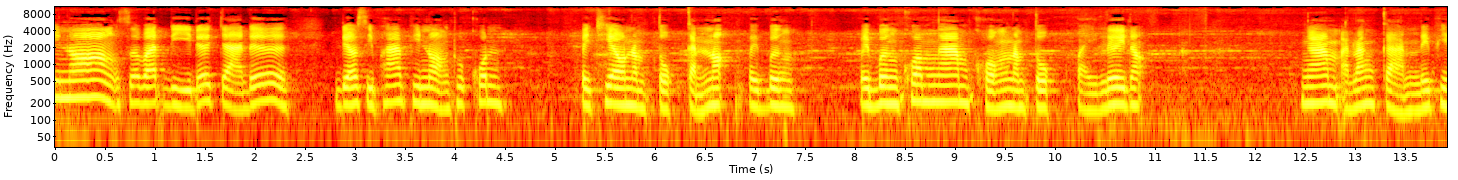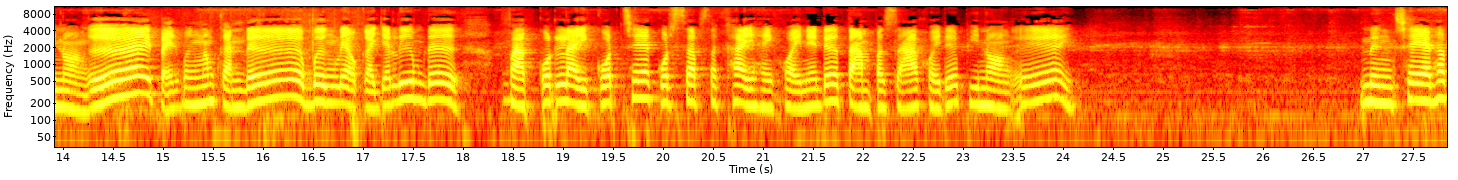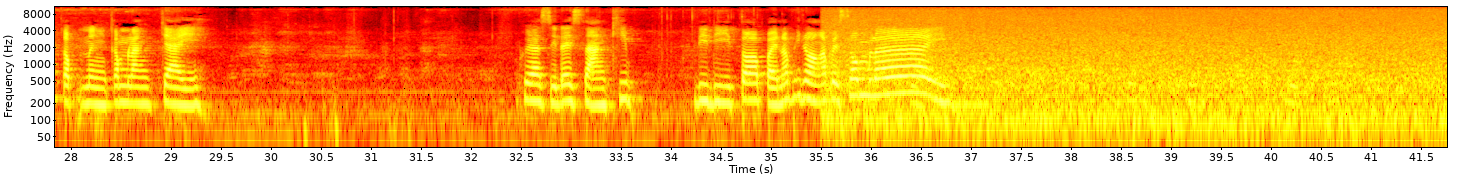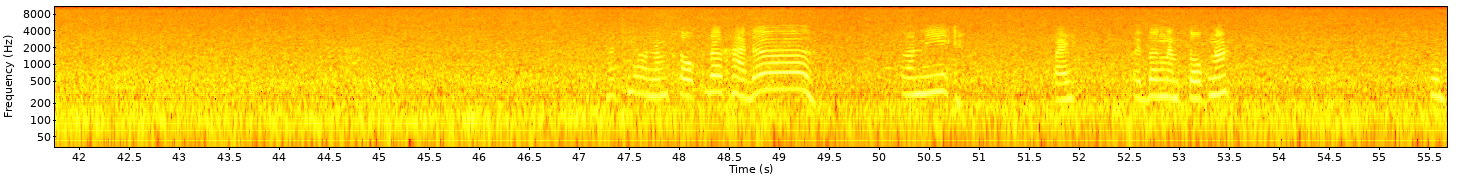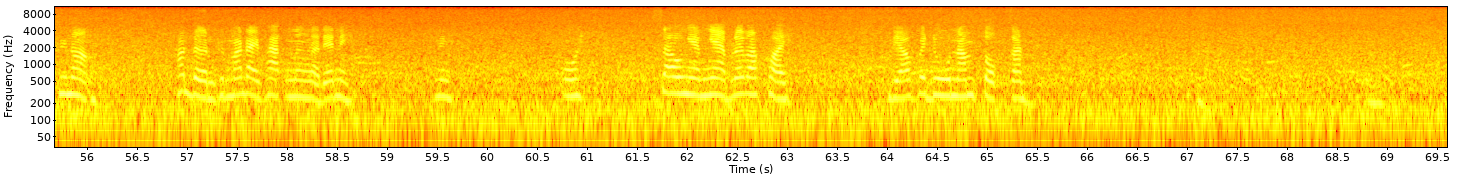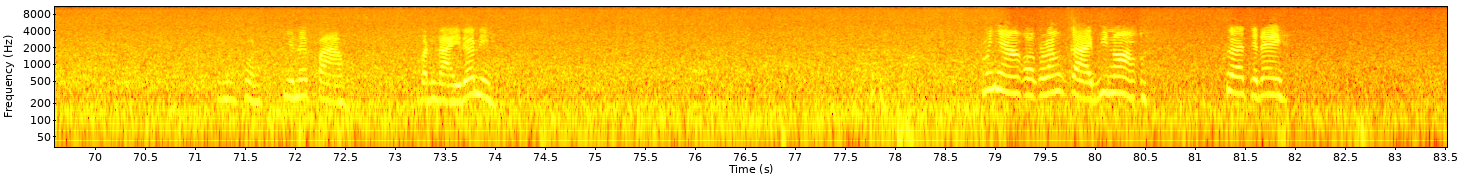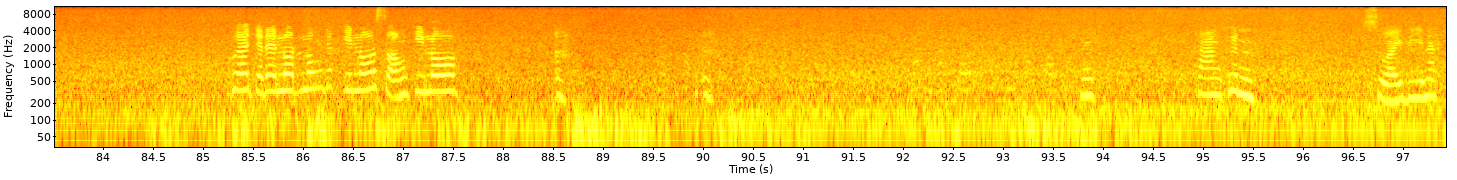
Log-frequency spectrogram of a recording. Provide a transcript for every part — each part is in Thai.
พี่น้องสวัสดีเด้อจ่าเด้อเดี๋ยวสิพาพี่น้องทุกคนไปเที่ยวน้ำตกกันเนาะไปเบิงไปเบิงความงามของน้ำตกไปเลยเนาะงามอลังการเลยพี่น้อง เอ้ยไปเบิงน้ำกันเด้อเบิงแล้วก็อย่าลืมเด้อฝากกดไลค์กดแชร์กดซับสไครต์ให้ข่อยในเด้อตามภาษาข่อยเด้อพี่น้อง เอ้ยหนึ่งแชร์เท่ากับหนึ่งกำลังใจ เพื่อสิได้สร้างคลิปดีๆ ต่อไปเนาะพี่น้องเอาไปส้มเลย มาเที่ยวน้ำตกเด้อค่ะเด้อ ตอนนี้ไปไปเบิ่งน้ำตกเนาะคุณพี่น้องเขาเดินขึ้นมาได้พักหนึ่งแล้วเด้นี่ นี่ โอ้ย เศร้าแงบๆเลยว่าคอย เดี๋ยวไปดูน้ำตกกัน ทุกคนอยู่ในป่าบันไดเด้อนี่ไม่ยางออกกำลังกายพี่น้อง เพื่อจะได้ เพื่อจะได้ลดลงจากกิโลสองกิโล นี่ ทางขึ้น สวยดีนะ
